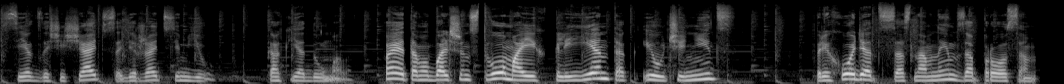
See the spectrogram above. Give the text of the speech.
всех защищать, содержать семью, как я думала. Поэтому большинство моих клиенток и учениц приходят с основным запросом,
